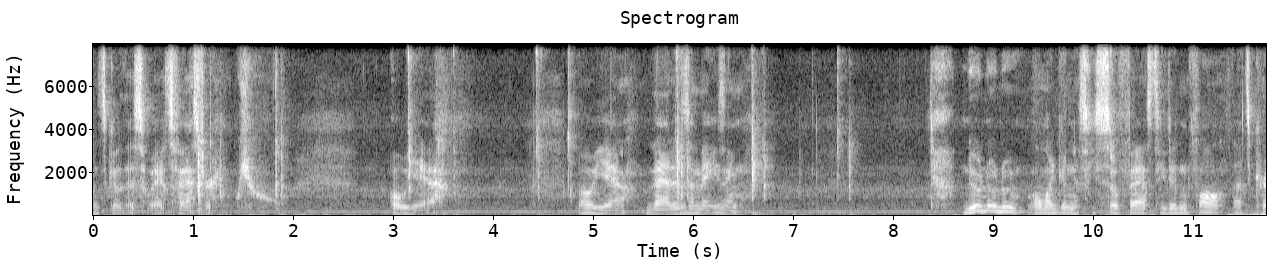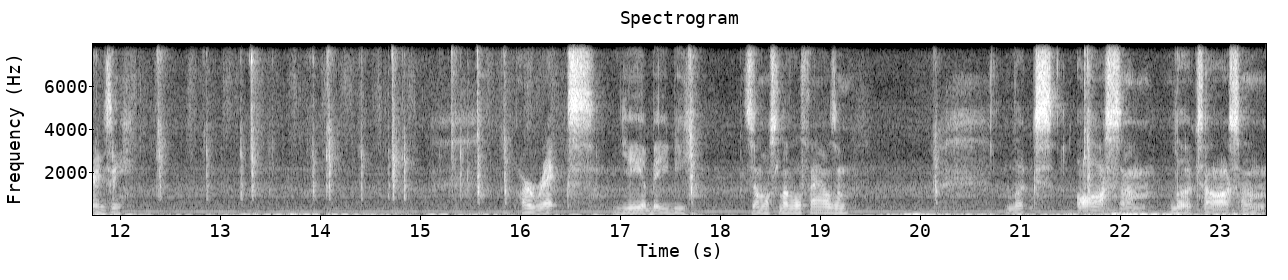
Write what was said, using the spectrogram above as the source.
Let's go this way. It's faster. Whew. Oh, yeah. Oh, yeah. That is amazing. No, no, no. Oh, my goodness. He's so fast he didn't fall. That's crazy. Our Rex. Yeah, baby. He's almost level 1000. Looks awesome. Looks awesome.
